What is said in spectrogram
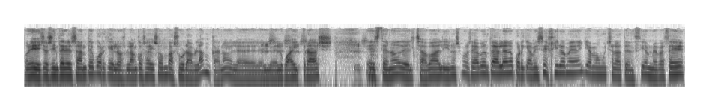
Bueno, y de hecho es interesante porque los blancos ahí son basura blanca, ¿no? El, el- el- Sí, el sí, white sí, trash este, ¿no? Del chaval. Y no sé, me gustaría preguntarle porque a mí ese giro me llama mucho la atención. Me parece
